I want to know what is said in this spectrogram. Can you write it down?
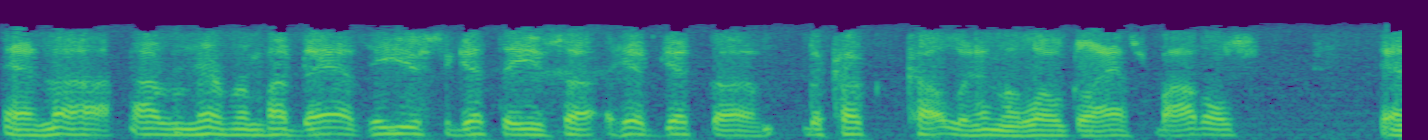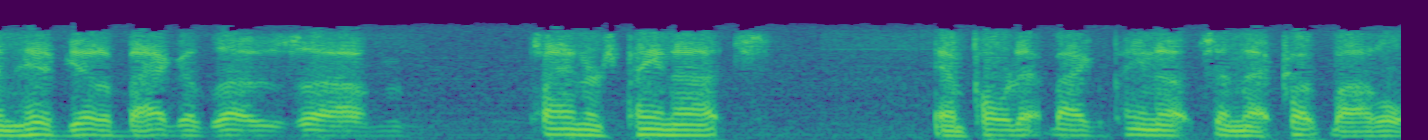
and uh I remember my dad he used to get these uh he'd get the the Coca Cola in the little glass bottles and he'd get a bag of those um planters peanuts and pour that bag of peanuts in that Coke bottle.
